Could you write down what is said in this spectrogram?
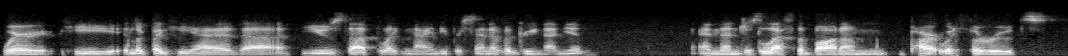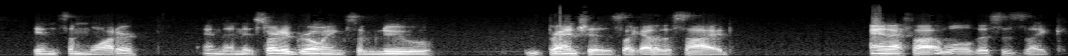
where he it looked like he had uh, used up like 90% of a green onion and then just left the bottom part with the roots in some water. And then it started growing some new branches like out of the side. And i thought well this is like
